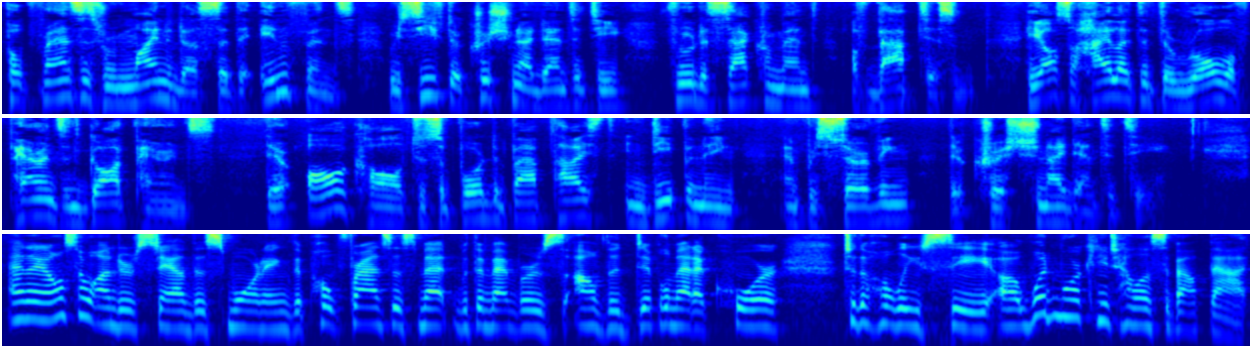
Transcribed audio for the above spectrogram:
Pope Francis reminded us that the infants received their Christian identity through the sacrament of baptism. He also highlighted the role of parents and godparents. They're all called to support the baptized in deepening and preserving their Christian identity. And I also understand this morning that Pope Francis met with the members of the diplomatic corps to the Holy See. Uh, what more can you tell us about that?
